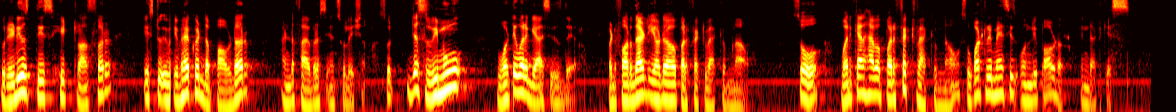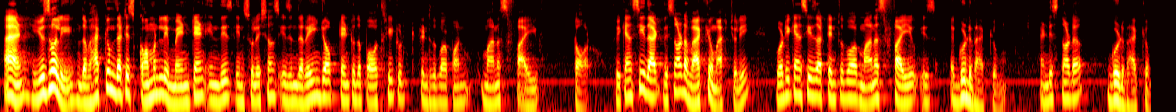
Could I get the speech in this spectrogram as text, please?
to reduce this heat transfer is to evacuate the powder and the fibrous insulation. So, just remove whatever gas is there, but for that you have to have a perfect vacuum now. So, one can have a perfect vacuum now. So, what remains is only powder in that case. And usually the vacuum that is commonly maintained in these insulations is in the range of 10 to the power 3 to 10 to the power minus 5 torr. So, you can see that this is not a vacuum actually, what you can see is that 10 to the power minus 5 is a good vacuum and it is not a good vacuum.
